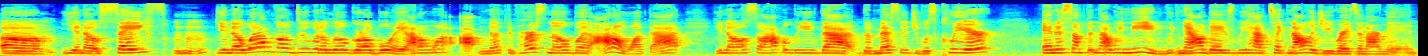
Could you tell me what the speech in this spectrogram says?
um, you know, safe. You know what I'm gonna do with a little girl boy? I don't want uh, nothing personal, but I don't want that. You know, so I believe that the message was clear, and it's something that we need nowadays. We have technology raising our men.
